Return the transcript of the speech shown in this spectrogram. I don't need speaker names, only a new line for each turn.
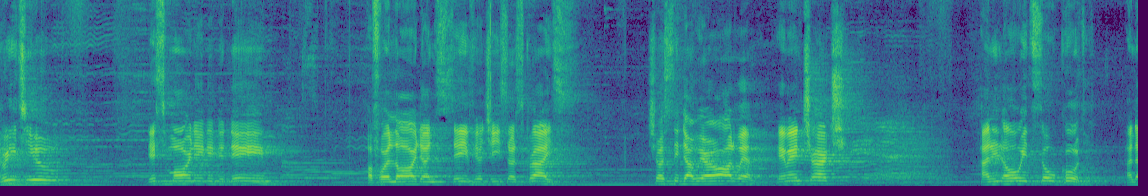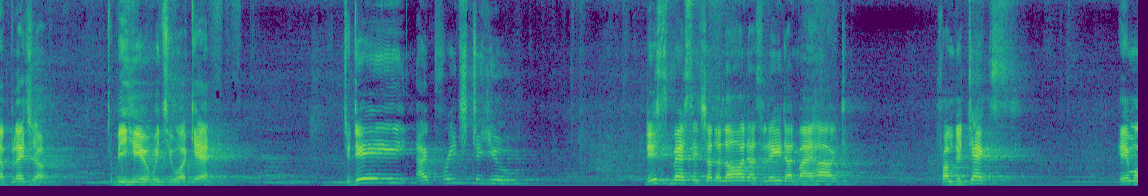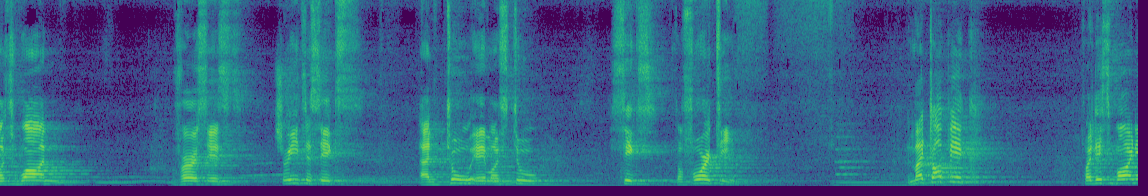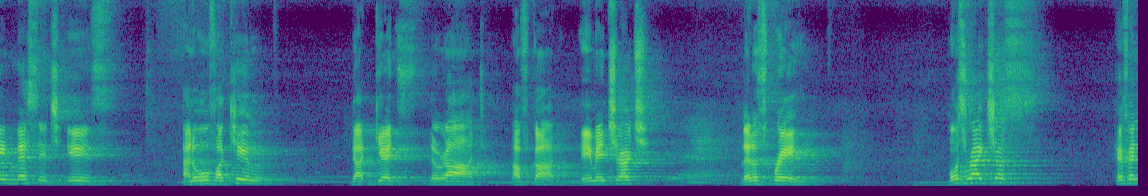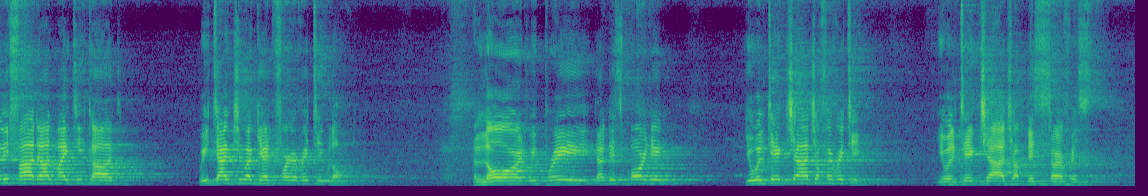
greet you this morning in the name of our Lord and Savior Jesus Christ, trusting that we are all well. Amen, church? And you know it's so good and a pleasure to be here with you again. Today I preach to you this message that the Lord has laid on my heart from the text, Amos 1, verses 3 to 6, and 2 Amos 2, 6 to 14. And my topic for this morning message is an overkill that gets the wrath of God. Amen, church? Let us pray. Most righteous, Heavenly Father, Almighty God, we thank you again for everything, Lord. And Lord, we pray that this morning you will take charge of everything. You will take charge of this service,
